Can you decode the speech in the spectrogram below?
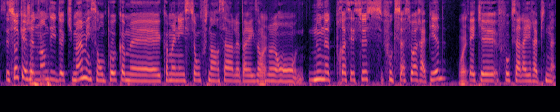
C'est sûr que je demande des documents, mais ils sont pas comme euh, comme une institution financière, là, par exemple. Ouais. On- nous, notre processus, il faut que ça soit rapide. Ouais. Fait que faut que ça aille rapidement.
